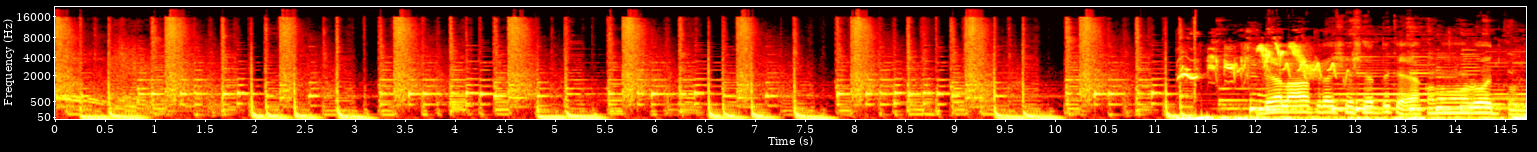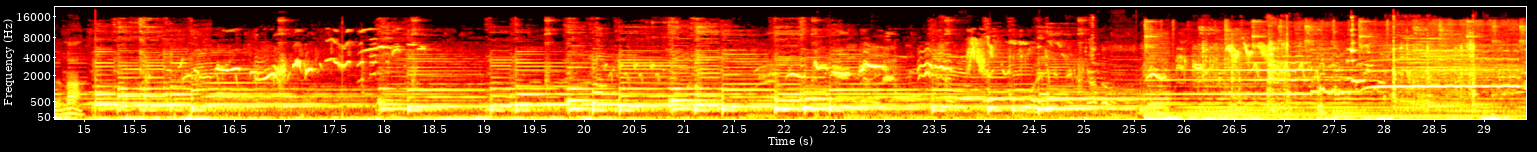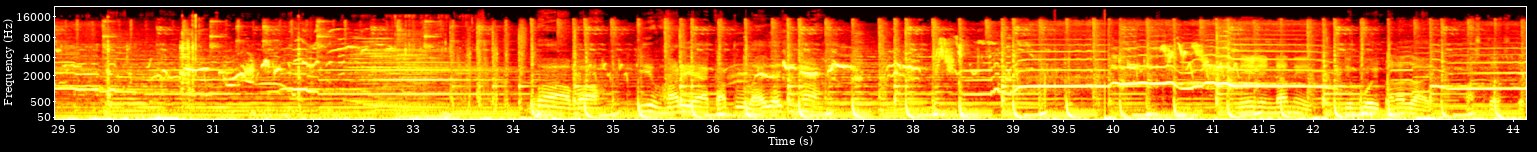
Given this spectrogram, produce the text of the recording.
বেলা প্রায় শেষের দিকে, এখনও রোদ কমলো না? বাবা, কি ভারী একা তুলাই যাচ্ছে না? বই পানা যায়, আস্তে আস্তে।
